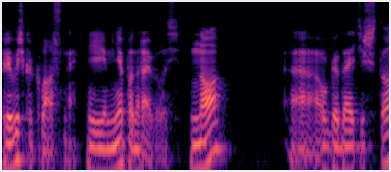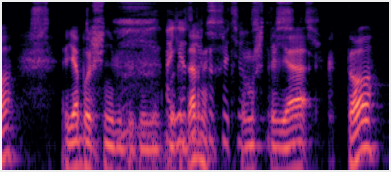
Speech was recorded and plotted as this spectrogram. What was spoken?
привычка классная, и мне понравилась. Но а, угадайте что, я больше не веду дневник А я благодарности, хотела потому что я спросить. кто?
